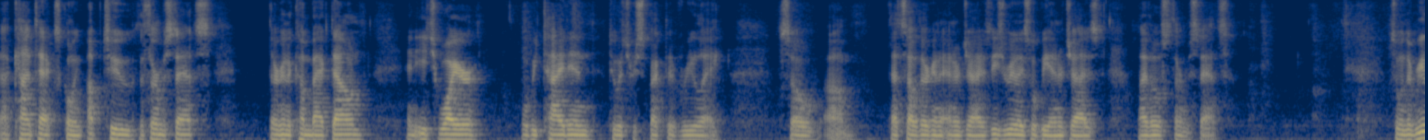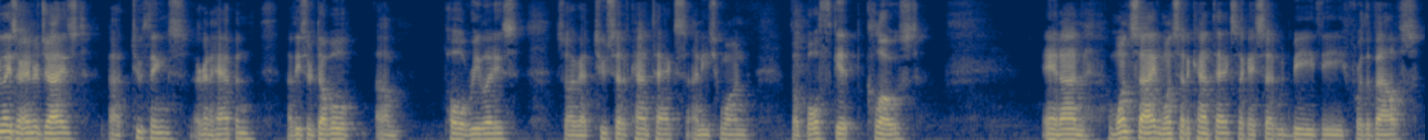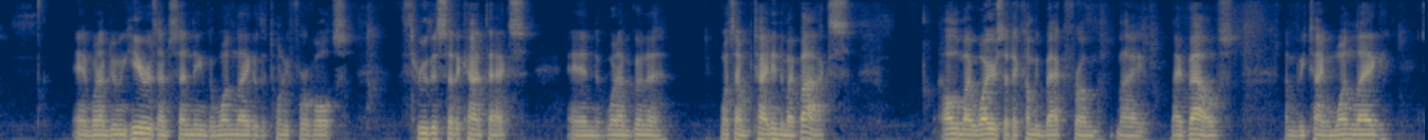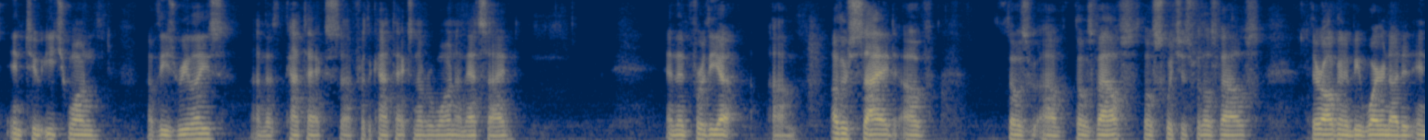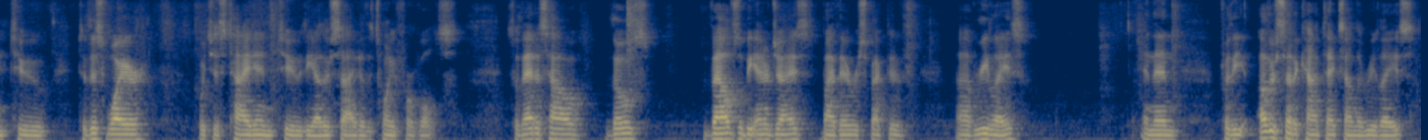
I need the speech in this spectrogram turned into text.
uh, contacts going up to the thermostats. They're going to come back down and each wire will be tied in to its respective relay. So um, that's how they're going to energize. These relays will be energized by those thermostats. So when the relays are energized, uh, two things are going to happen. Uh, these are double um, pole relays. So I've got two set of contacts on each one. They'll both get closed. And on one side, one set of contacts, like I said, would be the for the valves. And what I'm doing here is I'm sending the one leg of the 24 volts through this set of contacts. And what I'm to, once I'm tied into my box, all of my wires that are coming back from my, my valves, I'm to be tying one leg into each one of these relays on the contacts, uh, for the contacts number one on that side. And then for the uh, um, other side of those uh, those valves, those switches for those valves, they're all going to be wire nutted into to this wire, which is tied into the other side of the 24 volts. So that is how those valves will be energized by their respective uh, relays. And then for the other set of contacts on the relays,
